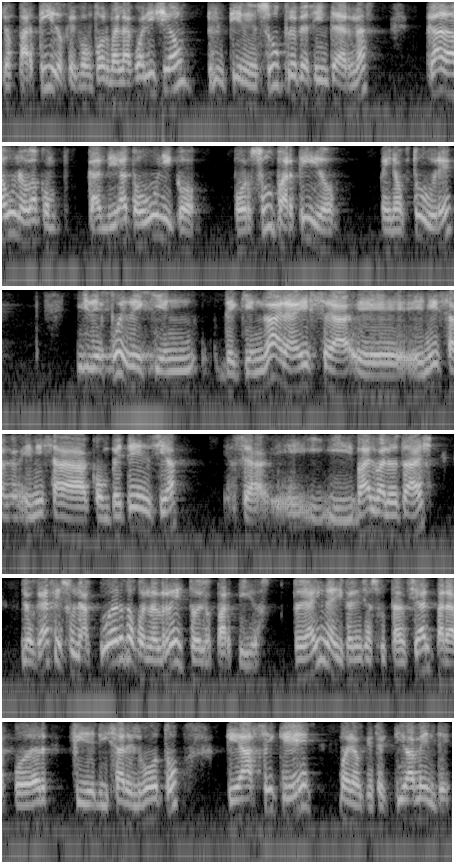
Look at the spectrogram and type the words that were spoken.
los partidos que conforman la coalición, tienen sus propias internas, cada uno va con candidato único por su partido en octubre, y después de quien de quien gana esa eh, en esa en esa competencia o sea y, va al balotaje lo que hace es un acuerdo con el resto de los partidos entonces hay una diferencia sustancial para poder fidelizar el voto que hace que bueno que efectivamente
